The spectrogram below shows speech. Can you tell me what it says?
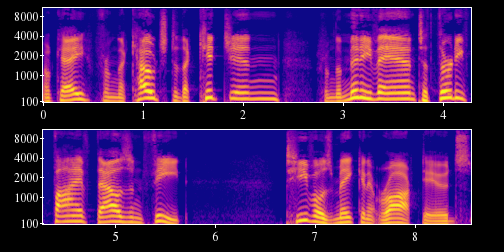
Okay, from the couch to the kitchen, from the minivan to 35,000 feet, TiVo's making it rock, dudes.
